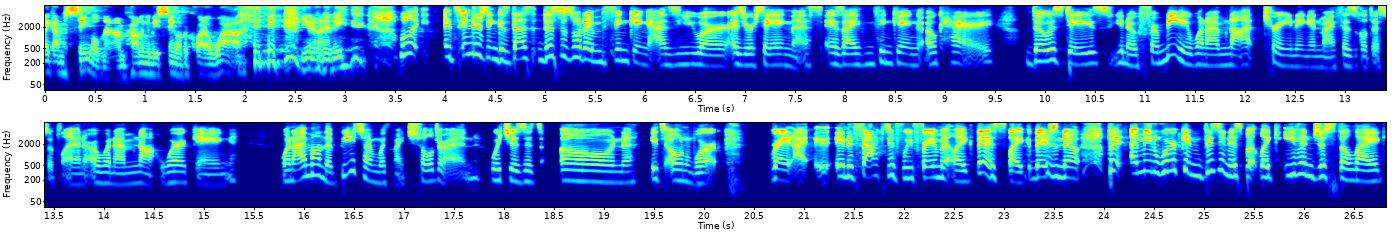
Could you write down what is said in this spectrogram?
like I'm single now. I'm probably gonna be single for quite a while. you know what I mean? Well, it's interesting because that's this is what I'm thinking as you are as you're saying this is I'm thinking, okay, those days, you know, for me when I'm not training in my physical discipline or when I'm not working, when I'm on the beach, I'm with my children, which is its own its own work right I, in fact if we frame it like this like there's no but i mean work and busyness but like even just the like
